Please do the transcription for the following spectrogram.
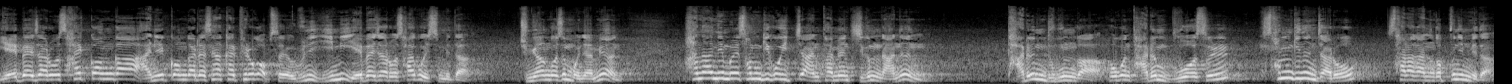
예배자로 살 건가 아닐 건가를 생각할 필요가 없어요. 우리는 이미 예배자로 살고 있습니다. 중요한 것은 뭐냐면 하나님을 섬기고 있지 않다면 지금 나는 다른 누군가 혹은 다른 무엇을 섬기는 자로 살아가는 것 뿐입니다.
